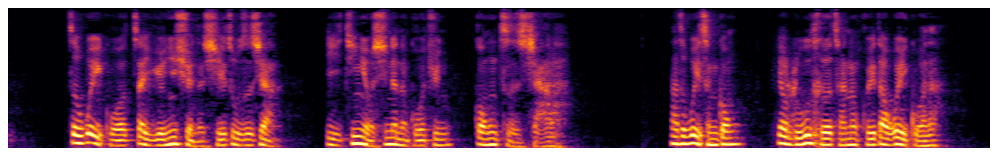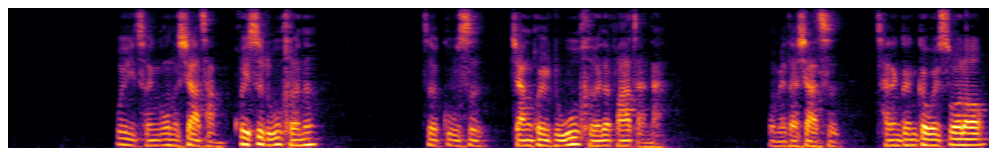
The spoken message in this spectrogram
这魏国在袁选的协助之下，已经有新任的国君公子瑕了。那这魏成功要如何才能回到魏国呢？魏成功的下场会是如何呢？这故事将会如何的发展呢？我们到下次才能跟各位说喽。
